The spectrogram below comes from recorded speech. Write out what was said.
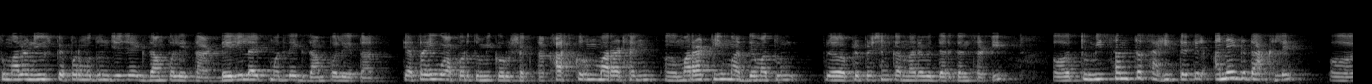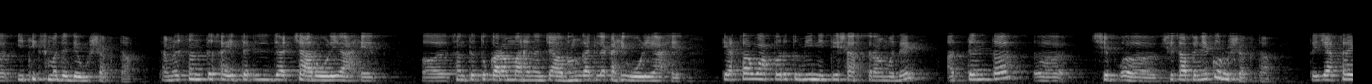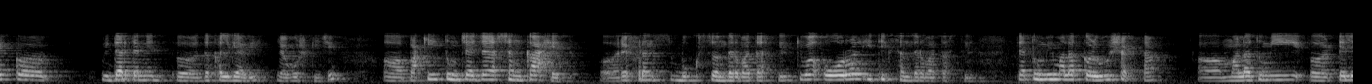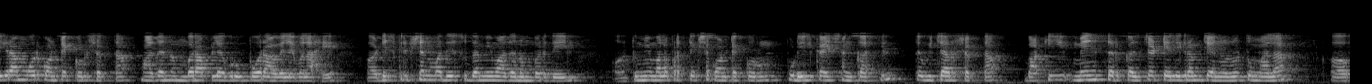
तुम्हाला न्यूजपेपरमधून जे जे एक्झाम्पल येतात डेली लाईफमधले एक्झाम्पल येतात त्याचाही वापर तुम्ही करू शकता. खास करून मराठ्यां मराठी माध्यमातून प्रिपरेशन करणाऱ्या विद्यार्थ्यांसाठी तुम्ही संत साहित्यातील अनेक दाखले इथिक्समध्ये देऊ शकता. त्यामुळे संत साहित्यातील ज्या चार ओळी आहेत संत तुकाराम महाराजांच्या अभंगातल्या काही ओळी आहेत त्याचा वापर तुम्ही नीतिशास्त्रामध्ये अत्यंत शिप शितापीने करू शकता. तर याचा एक विद्यार्थ्यांनी दखल घ्यावी या गोष्टीची. बाकी तुमच्या ज्या शंका आहेत रेफरन्स बुक संदर्भात असतील किंवा ओव्हरऑल इथिक्स संदर्भात असतील त्या तुम्ही मला कळवू शकता. मला तुम्ही टेलिग्रामवर कॉन्टॅक्ट करू शकता. माझा नंबर आपल्या ग्रुपवर अवेलेबल आहे. डिस्क्रिप्शनमध्ये सुद्धा मी माझा नंबर देईल. तुम्ही मला प्रत्यक्ष कॉन्टॅक्ट करून पुढील काही शंका असतील तर विचारू शकता. बाकी मेन सर्कलच्या टेलिग्राम चॅनलवर तुम्हाला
